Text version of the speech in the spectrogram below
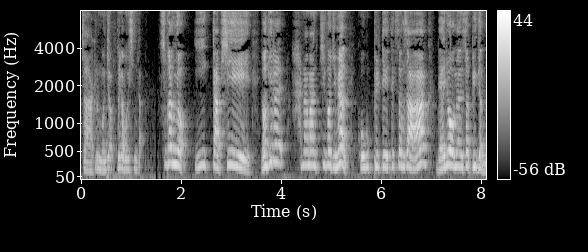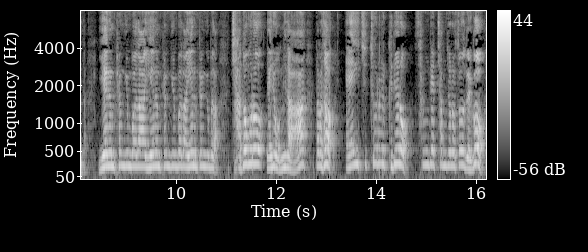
자, 그럼 먼저 들어가 보겠습니다. 수강료 이 값이 여기를 하나만 찍어주면 고급 필터의 특성상 내려오면서 비교합니다. 얘는 평균보다 얘는 평균보다 얘는 평균보다 자동으로 내려옵니다. 따라서 H2를 그대로 상대 참조로 써도 되고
